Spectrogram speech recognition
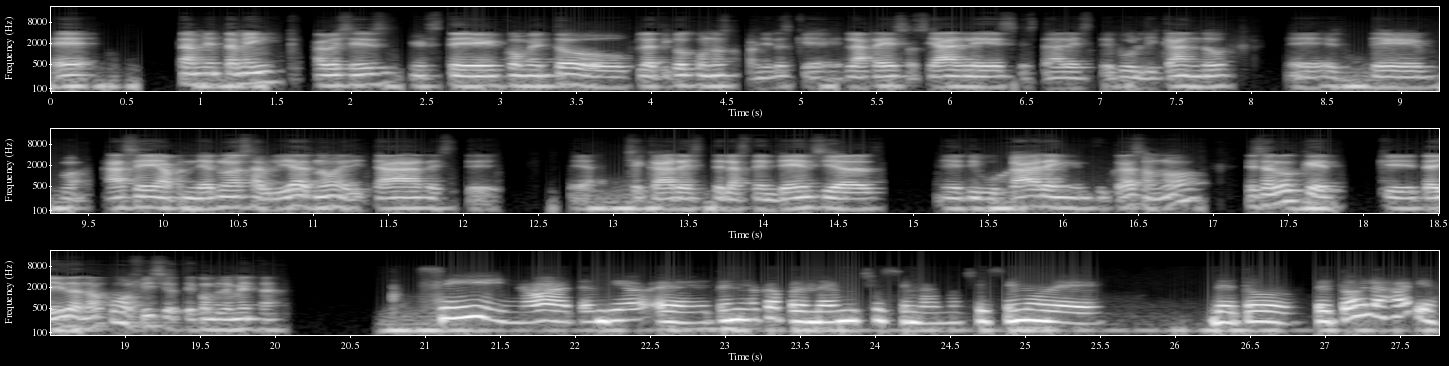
Eh, también, también a veces este, comento o platico con unos compañeros que las redes sociales, estar este, publicando, eh, te hace aprender nuevas habilidades, ¿no? Editar, este, eh, checar este, las tendencias, dibujar en, en, tu caso, ¿no? Es algo que que te ayuda, ¿no? Como oficio, te complementa. Sí, no, he tenido, eh, he tenido que aprender muchísimo, muchísimo de, de todo, de todas las áreas.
